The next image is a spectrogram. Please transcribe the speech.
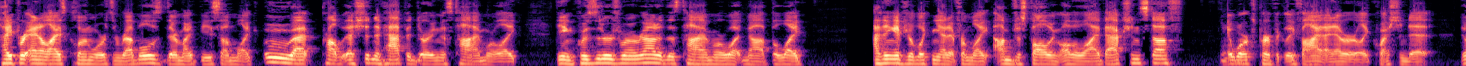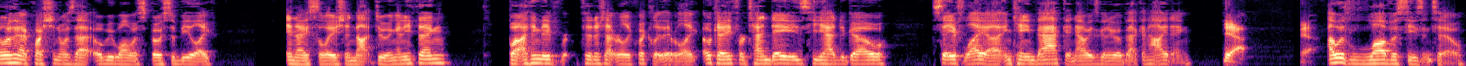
Hyper analyze Clone Wars and Rebels, there might be some like, ooh, that probably that shouldn't have happened during this time, or like the Inquisitors weren't around at this time, or whatnot. But like, I think if you're looking at it from like, I'm just following all the live action stuff, it Mhm. works perfectly fine. I never like questioned it. The only thing I questioned was that Obi Wan was supposed to be like in isolation, not doing anything. But I think they've finished that really quickly. They were like, okay, for ten days he had to go save Leia and came back, and now he's going to go back in hiding. Yeah, yeah, I would love a season two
